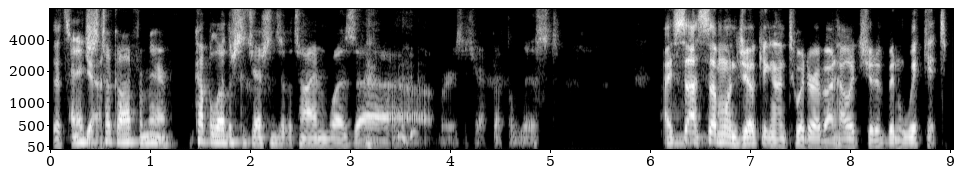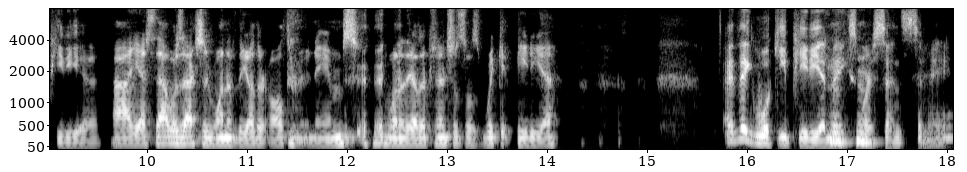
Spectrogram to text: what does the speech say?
That's and it yeah. just took off from there. A couple other suggestions at the time was uh where is it here? I've got the list. I saw someone joking on Twitter about how it should have been Wikipedia. Ah, yes, that was actually one of the other alternate names. one of the other potentials was Wikipedia. I think Wikipedia makes more sense to me. It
